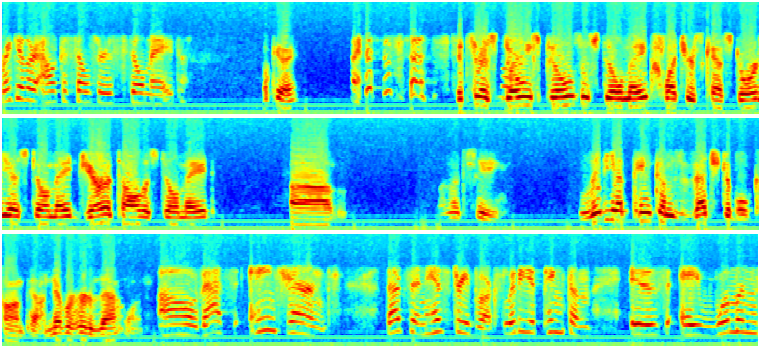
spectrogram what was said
Regular Alka-Seltzer is still made. Okay. It says- It says Doan's pills is still made. Fletcher's Castoria is still made. Geritol is still made. Uh, let's see. Lydia Pinkham's vegetable compound. Never heard of that one. oh, that's ancient. That's in history books. Lydia Pinkham is a woman's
